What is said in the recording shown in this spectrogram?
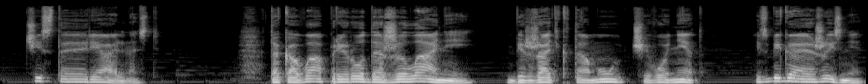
– чистая реальность. Такова природа желаний – бежать к тому, чего нет, избегая жизни.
